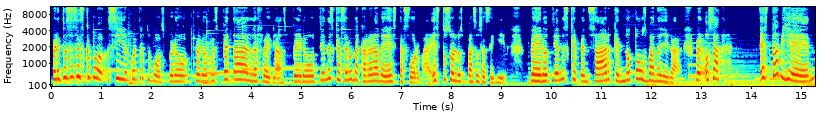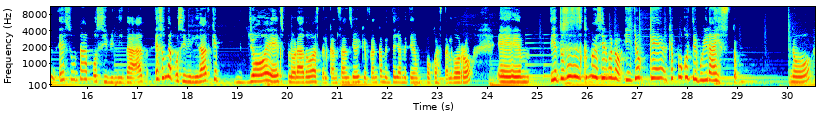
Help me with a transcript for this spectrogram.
pero entonces es como, sí, encuentra tu voz, pero, pero respeta las reglas, pero tienes que hacer una carrera de esta forma. Estos son los pasos a seguir, pero tienes que pensar que no todos van a llegar. Pero, o sea, está bien, es una posibilidad, es una posibilidad que yo he explorado hasta el cansancio y que francamente ya me tiene un poco hasta el gorro. Em, y entonces es como decir, bueno, ¿y yo qué, qué puedo contribuir a esto? ¿No?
